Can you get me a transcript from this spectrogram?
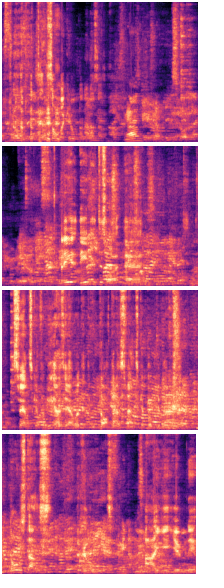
För annat än sommarkrog någon annanstans. Ja, Men det är, det är lite så eh, svenska fungerar säger jag. Men Vi pratar den svenska pucken. Någonstans runt maj, juni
